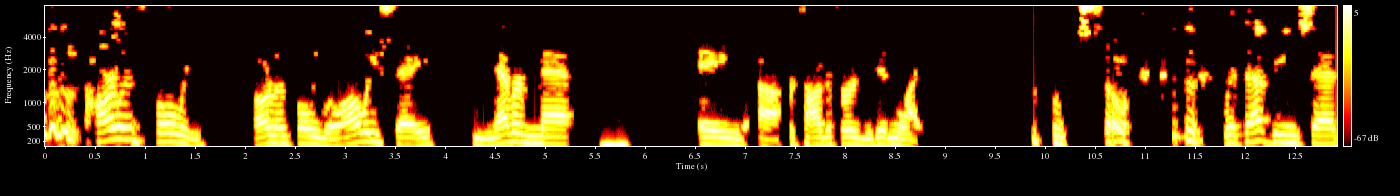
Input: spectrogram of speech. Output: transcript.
Harlan Foley, Harlan Foley will always say he never met a uh, photographer you didn't like. so, with that being said,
